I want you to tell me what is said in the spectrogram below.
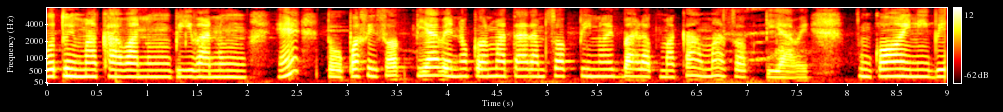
બધુંયમાં ખાવાનું પીવાનું, હે? તો પછી શક્તિ આવે નકરમાં તારામાં શક્તિ ન હોય બાળકમાં કામમાં શક્તિ આવે. તું કંઈ નહીં, બે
